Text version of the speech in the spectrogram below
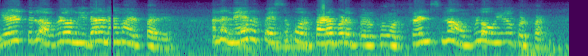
எழுத்துல அவ்வளோ நிதானமா இருப்பாரு. ஆனா நேரம் பேசுறப்போ ஒரு படபடப்பு இருக்கும். ஒரு ஃப்ரெண்ட்ஸ்னா அவ்வளோ உயிரை கொடுப்பாரு.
